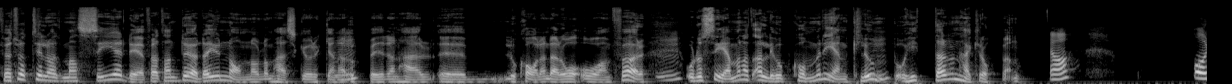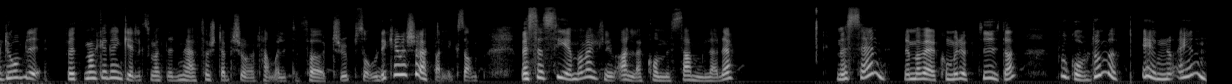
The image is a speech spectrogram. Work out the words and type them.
För jag tror till och med att man ser det, för att han dödar ju någon av de här skurkarna mm. uppe i den här eh, lokalen där ovanför. Mm. Och då ser man att allihop kommer i en klump mm. och hittar den här kroppen. Ja. Och då blir, för att man kan tänka liksom att den här första personen att han var lite förtrupp så, och det kan man köpa liksom. Men sen ser man verkligen hur alla kommer samlade. Men sen, när man väl kommer upp till ytan, då går de upp en och en.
